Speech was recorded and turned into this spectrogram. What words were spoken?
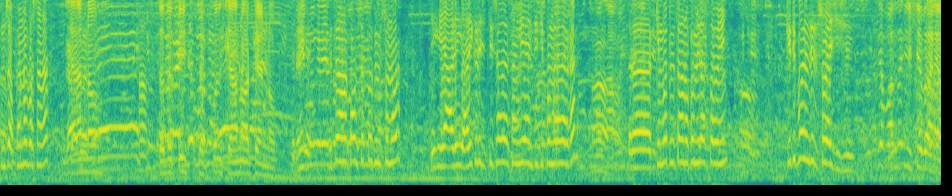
तुमचा फोन नंबर सांगा. शहाण्णव हा. सदतीस छप्पन शहाण्णव अठ्ठ्याण्णव. मित्रांनो पाहू शकतो तुम्ही समोर. एक ही अळी अळीकडची तीस हजार सांगली आणि तिची पंधरा हजार का? तर किंमत मित्रांनो कमी जास्त होईल? कितीपर्यंत सोळायची शेळी हिशेब आल्या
